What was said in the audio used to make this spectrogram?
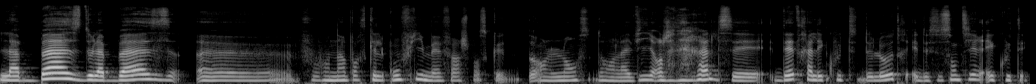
La base de la base euh, pour n'importe quel conflit, mais enfin, je pense que dans, dans la vie en général, c'est d'être à l'écoute de l'autre et de se sentir écouté.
